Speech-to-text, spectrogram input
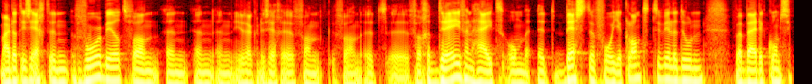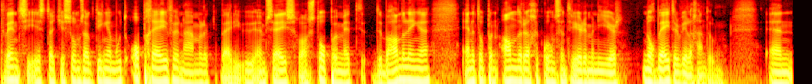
Maar dat is echt een voorbeeld van een, een, een je zou kunnen zeggen, van, van, het, uh, van gedrevenheid om het beste voor je klant te willen doen. Waarbij de consequentie is dat je soms ook dingen moet opgeven, namelijk bij die UMC's gewoon stoppen met de behandelingen en het op een andere geconcentreerde manier nog beter willen gaan doen. En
